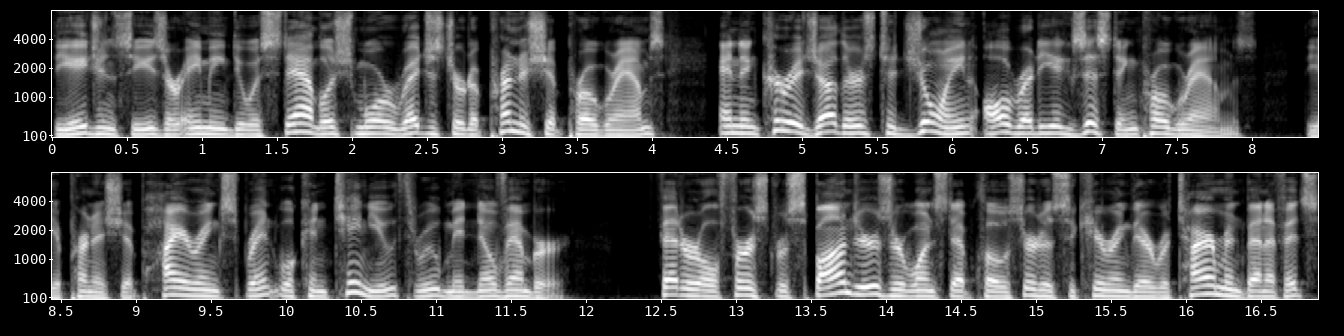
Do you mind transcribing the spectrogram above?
The agencies are aiming to establish more registered apprenticeship programs and encourage others to join already existing programs. The apprenticeship hiring sprint will continue through mid November. Federal first responders are one step closer to securing their retirement benefits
